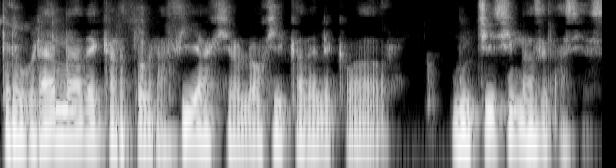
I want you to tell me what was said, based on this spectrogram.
programa de cartografía geológica del Ecuador. Muchísimas gracias.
